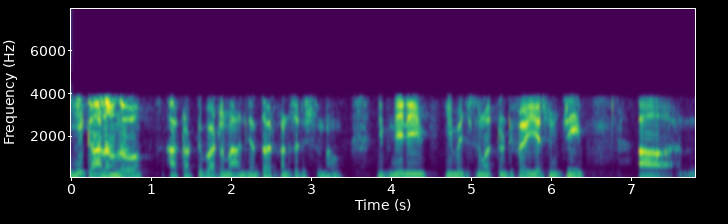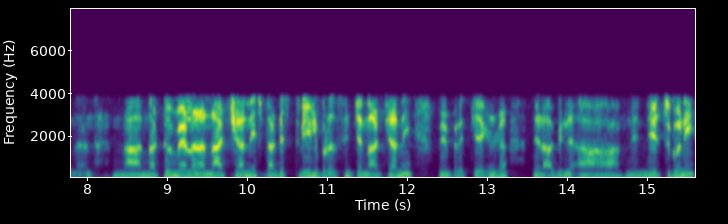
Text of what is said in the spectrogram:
ఈ కాలంలో ఆ కట్టుబాట్లు మనం ఎంతవరకు అనుసరిస్తున్నాం? ఇప్పుడు నేను ఈ- ఈ మధ్య సుమారు ట్వంటీ ఫైవ్ ఇయర్స్ నుంచి నా నటు మేళ నాట్యాన్ని అంటే స్త్రీలు ప్రదర్శించే నాట్యాన్ని మేము ప్రత్యేకంగా నేను అభిన నేను నేర్చుకొని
